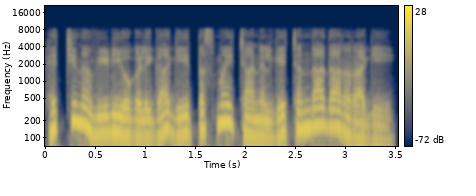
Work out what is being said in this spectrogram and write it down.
ಹೆಚ್ಚಿನ ವಿಡಿಯೋಗಳಿಗಾಗಿ ತಸ್ಮೈ ಚಾನೆಲ್ಗೆ ಚಂದಾದಾರರಾಗಿ.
